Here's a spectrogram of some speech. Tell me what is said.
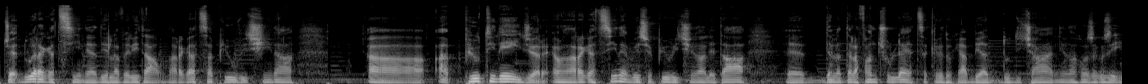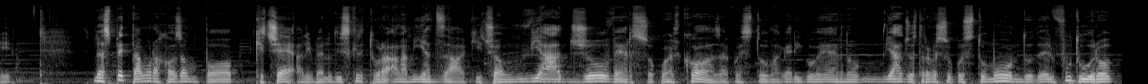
cioè due ragazzine a dire la verità, una ragazza più vicina a, a più teenager e una ragazzina invece più vicina all'età eh, della, della fanciullezza, credo che abbia 12 anni, una cosa così mi aspettavo una cosa un po' che c'è a livello di scrittura alla Miyazaki, cioè un viaggio verso qualcosa, questo magari governo, un viaggio attraverso questo mondo del futuro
